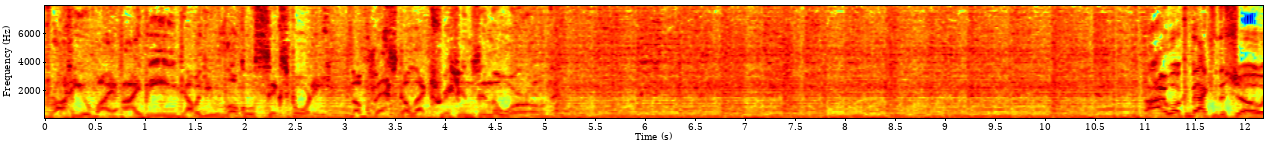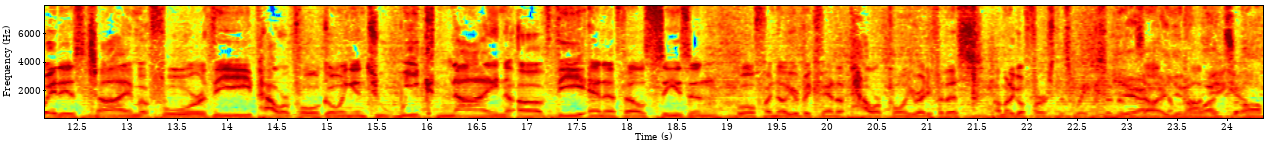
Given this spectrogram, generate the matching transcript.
Brought to you by IBEW Local 640, the best electricians in the world. All right, welcome back to the show. It is time for the power poll going into week nine of the NFL season. Wolf, I know you're a big fan of the power poll. You ready for this? I'm going to go first this week. So Yeah, like you know what? you. Um,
